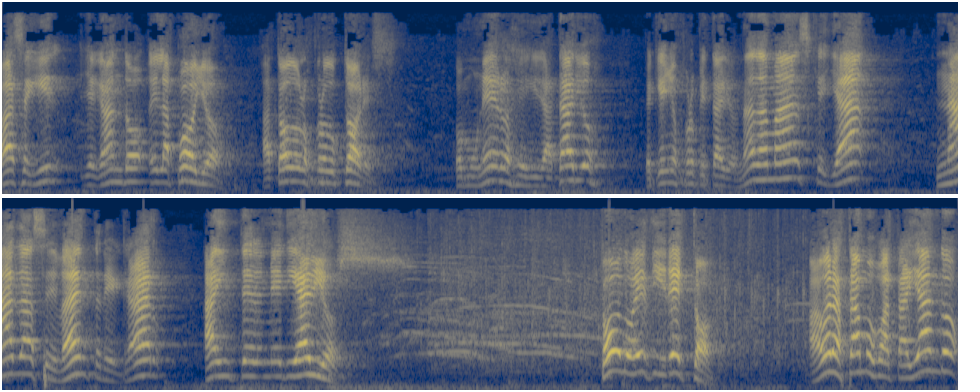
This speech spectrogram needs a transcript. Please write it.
Va a seguir llegando el apoyo a todos los productores, comuneros, ejidatarios, pequeños propietarios. Nada más que ya nada se va a entregar a intermediarios. Todo es directo. Ahora estamos batallando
